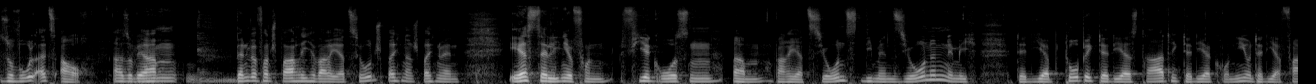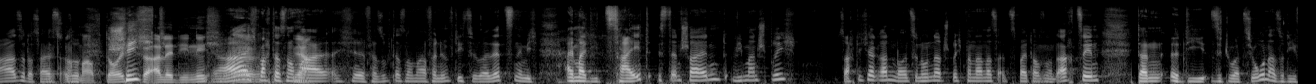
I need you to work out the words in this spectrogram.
Sowohl als auch. Also wir haben, wenn wir von sprachlicher Variation sprechen, dann sprechen wir in erster Linie von vier großen ähm, Variationsdimensionen, nämlich der Diatopik, der Diastratik, der Diachronie und der Diaphase. Das heißt also auf Deutsch Schicht, für alle, die nicht. Ja, äh, ich mache das nochmal, ja. ich äh, versuche das nochmal vernünftig zu übersetzen. Nämlich einmal die Zeit ist entscheidend, wie man spricht sagte ich ja gerade, 1900 spricht man anders als 2018. Dann äh, die Situation, also die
